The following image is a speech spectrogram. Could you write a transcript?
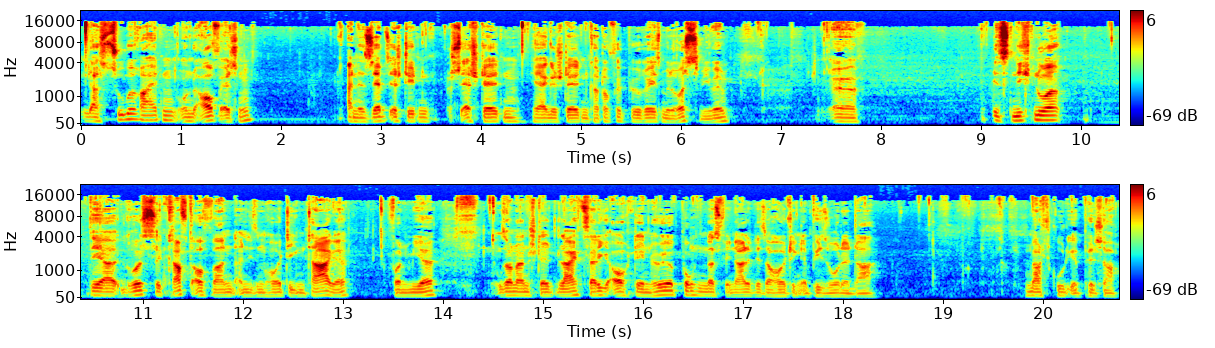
Das Zubereiten und Aufessen eines selbst erstellten, hergestellten Kartoffelpürees mit Röstzwiebeln äh, ist nicht nur der größte Kraftaufwand an diesem heutigen Tage von mir, sondern stellt gleichzeitig auch den Höhepunkt und das Finale dieser heutigen Episode dar. Macht's gut, ihr Pisser.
